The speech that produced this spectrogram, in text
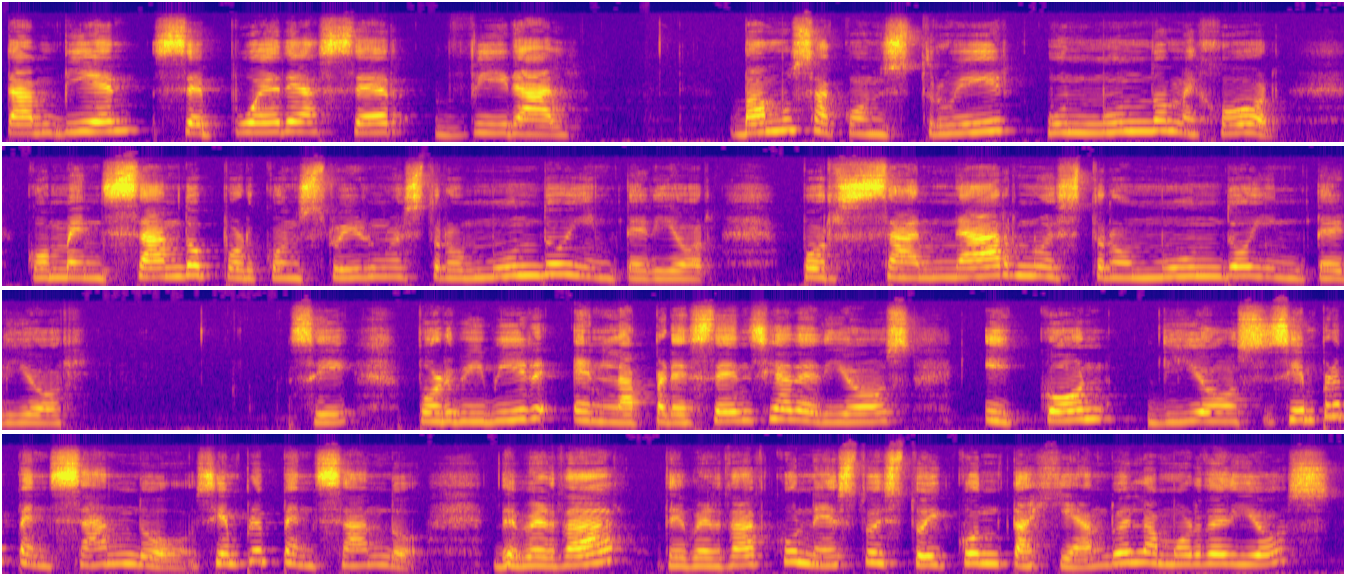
también se puede hacer viral. Vamos a construir un mundo mejor, comenzando por construir nuestro mundo interior, por sanar nuestro mundo interior. ¿sí? Por vivir en la presencia de Dios y con Dios, siempre pensando, siempre pensando, ¿de verdad, de verdad con esto estoy contagiando el amor de Dios?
